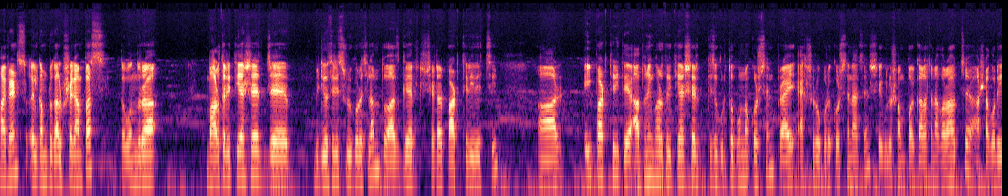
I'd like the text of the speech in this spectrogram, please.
হাই ফ্রেন্ডস ওয়েলকাম টু কালপসা ক্যাম্পাস তো বন্ধুরা, ভারতের ইতিহাসের যে ভিডিও সিরিজ শুরু করেছিলাম, তো আজকের সেটার পার্ট থ্রি দিচ্ছি। আর এই পার্ট থ্রিতে আধুনিক ভারতের ইতিহাসের কিছু গুরুত্বপূর্ণ কোশ্চেন প্রায় একশোর উপরে কোশ্চেন আছে। সেগুলো সম্পর্কে আলোচনা করা হচ্ছে। আশা করি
